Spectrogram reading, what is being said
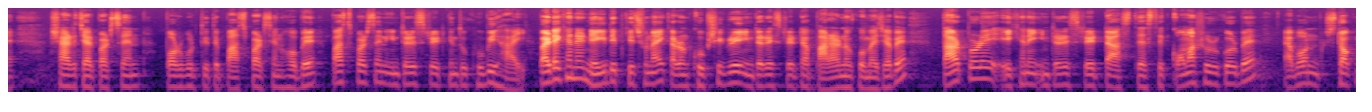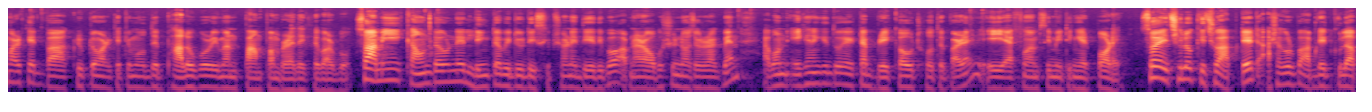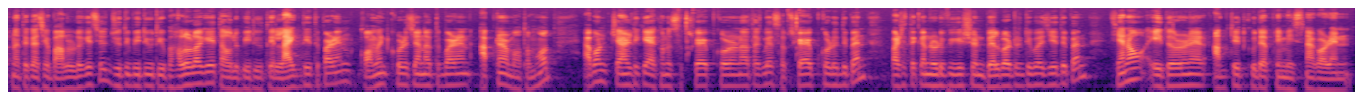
সাড়ে চার পার্সেন্ট পরবর্তীতে পাঁচ পার্সেন্ট হবে। পাঁচ পার্সেন্ট ইন্টারেস্ট রেট কিন্তু খুবই হাই বাট এখানে নেগেটিভ কিছু নাই, কারণ খুব শীঘ্রই ইন্টারেস্ট রেটটা বাড়ানো কমে যাবে। তারপরে এখানে ইন্টারেস্ট রেটটা আস্তে আস্তে কমা শুরু করবে এবং স্টক মার্কেট বা ক্রিপ্টো মার্কেটের মধ্যে ভালো পরিমাণ পাম্প আমরা দেখতে পারব। সো আমি এই কাউন্টডাউনের লিঙ্কটা ভিডিও ডিসক্রিপশনে দিয়ে দিব, আপনারা অবশ্যই নজর রাখবেন এবং এখানে কিন্তু একটা ব্রেকআউট হতে পারে এই এফওএমসি মিটিংয়ের পরে। সো এই ছিল কিছু আপডেট আশা করব আপডেটগুলো আপনাদের কাছে ভালো লেগেছে। যদি ভিডিওটি ভালো লাগে তাহলে ভিডিওতে লাইক দিতে পারেন কমেন্ট করে জানাতে পারেন, আপনার মতামত এবং চ্যানেলটিকে এখনও সাবস্ক্রাইব করে না থাকলে সাবস্ক্রাইব করে দিবেন। পাশে থাকা নোটিফিকেশন বেল বাটনটি বাজিয়ে দেবেন, যেন এই ধরনের আপডেটগুলি আপনি মিস না করেন।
